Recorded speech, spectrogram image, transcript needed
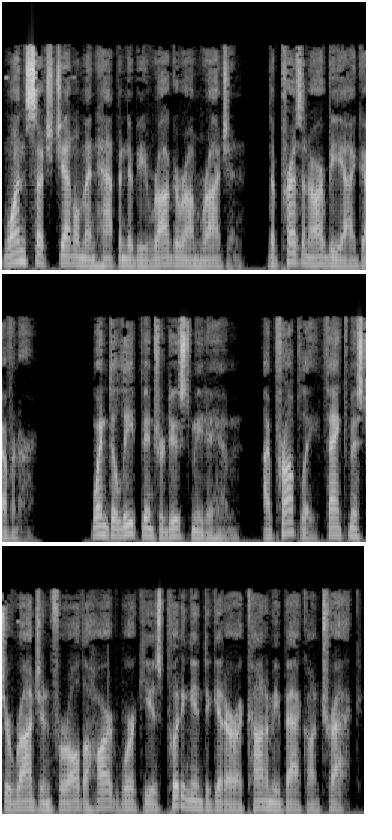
One such gentleman happened to be Raghuram Rajan, the present RBI governor. When Dilip introduced me to him, I promptly thanked Mr. Rajan for all the hard work he is putting in to get our economy back on track.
